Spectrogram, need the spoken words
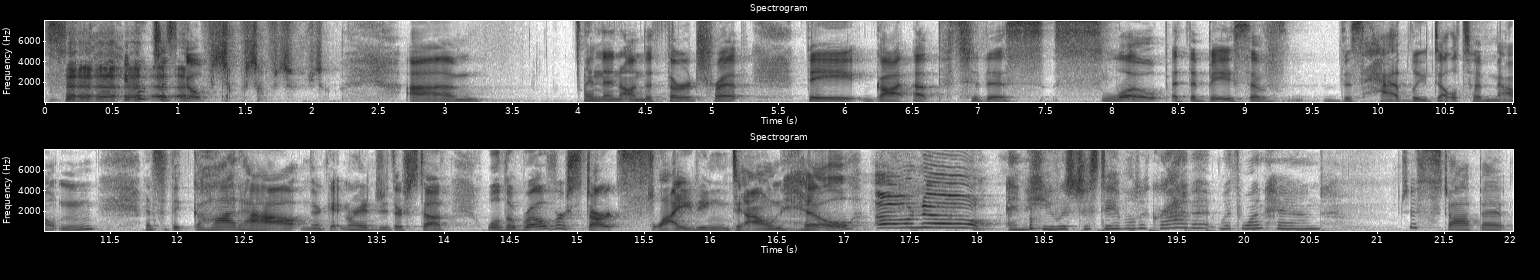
So it would just go. Um, and then on the third trip, they got up to this slope at the base of this Hadley Delta mountain. And so they got out and they're getting ready to do their stuff. Well, the rover starts sliding downhill, Oh no! and he was just able to grab it with one hand. Just stop it.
